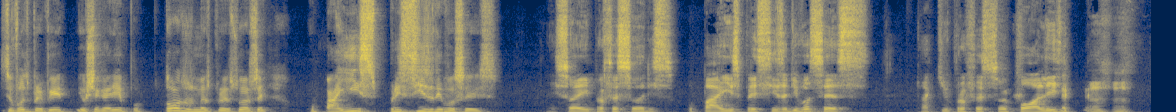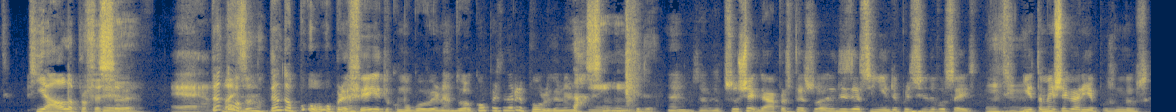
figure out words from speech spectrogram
se eu fosse prefeito, eu chegaria para todos os meus professores dizer, o país precisa de vocês. É Isso aí, professores. O país precisa de vocês. Tá aqui o professor Poli. Uhum. Que aula, professor. É. Tanto, Mais uma. tanto o, o prefeito, como o governador, como o presidente da república, né? Ah, sem Uhum. dúvida. Né? Eu preciso chegar para as pessoas e dizer o seguinte, eu preciso de vocês. Uhum. E eu também chegaria para os meus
